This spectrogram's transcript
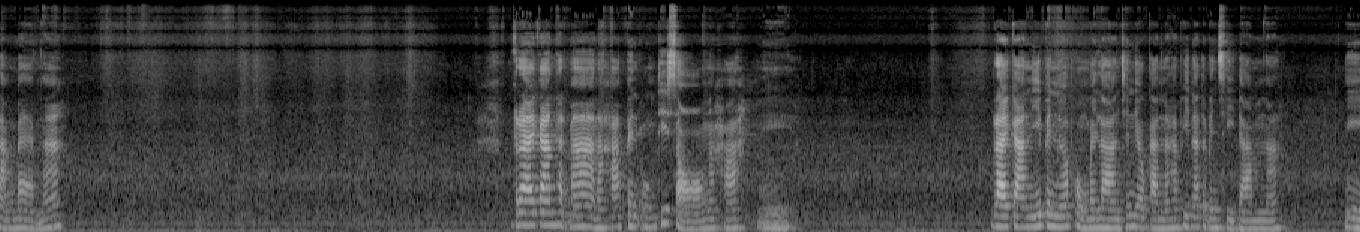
หลังแบบนะรายการถัดมานะคะ เป็นองค์ที่สองนะคะ นี่ รายการนี้เป็นเนื้อผงใบลานเช่นเดียวกันนะคะ พี่น่าจะเป็นสีดำนะ นี่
